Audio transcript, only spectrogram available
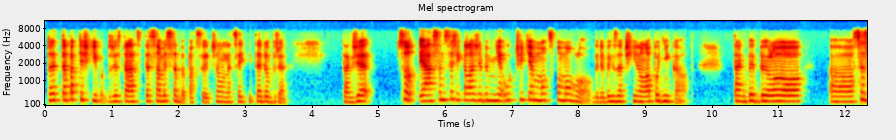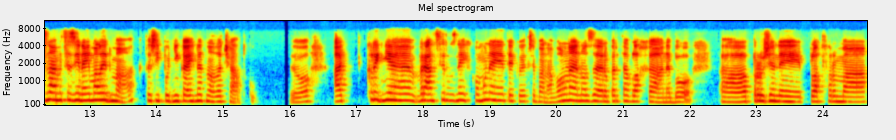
to je, to je pak těžký, protože ztrácíte sami sebe, pak se většinou necítíte dobře. Takže co já jsem si říkala, že by mě určitě moc pomohlo, kdybych začínala podnikat, tak by bylo uh, seznámit se s jinýma lidma, kteří podnikají hned na začátku. Jo? A klidně v rámci různých komunit, jako je třeba na Volné noze Roberta Vlacha, nebo uh, pro ženy platforma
